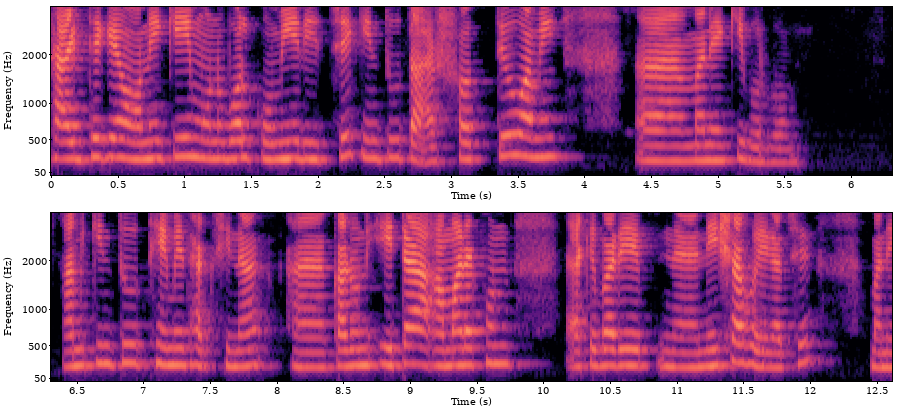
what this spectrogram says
সাইড থেকে অনেকেই মনোবল কমিয়ে দিচ্ছে, কিন্তু তার সত্ত্বেও আমি মানে কি বলব? আমি কিন্তু থেমে থাকছি না। কারণ এটা আমার এখন একেবারে নেশা হয়ে গেছে। মানে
